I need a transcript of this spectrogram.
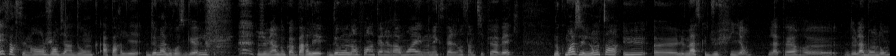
Et forcément, j'en viens donc à parler de ma grosse gueule. je viens donc à parler de mon enfant intérieur à moi et mon expérience un petit peu avec. Donc moi j'ai longtemps eu euh, le masque du fuyant, la peur euh, de l'abandon,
